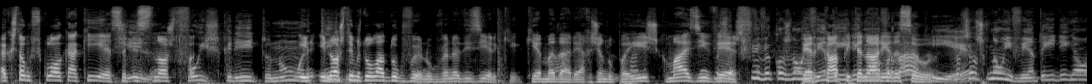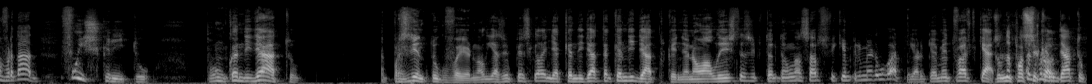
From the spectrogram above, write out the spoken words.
A questão que se coloca aqui é saber Gil, se nós. Foi escrito num e, e, nós temos do lado do governo, o governo a dizer que, que a Madeira é a região do país que mais investe per capita na área da saúde. Mas eles que não inventem e digam a verdade. Foi escrito por um candidato presidente do governo. Aliás, eu penso que ele ainda é candidato a candidato, porque ainda não há listas e, portanto, ele não sabe se fica em primeiro lugar. Teoricamente vai ficar. Não pode ser candidato,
